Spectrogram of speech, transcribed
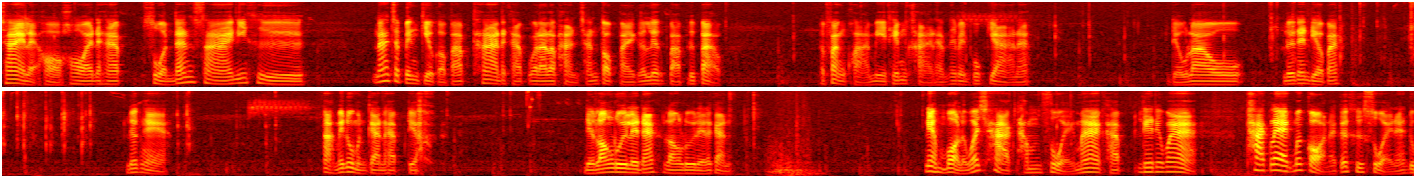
ใช่แหละหอคอยนะครับ ส่วนด้านซ้ายนี่คือ น่าจะเป็นเกี่ยวกับบัฟท่านะครับ เวลาเราผ่านชั้นต่อไปก็เลือกบัฟหรือเปล่า แล้วฝั่งขวามีไอเทมขายนะครับที่เป็นพวกยานะ เดี๋ยวเราเลือกเล่นเดียวปะเลือกไงอะอะไม่รู้เหมือนกันนะครับ เดี๋ยว เดี๋ยวลองลุยเลยนะ ลองลุยเลยแล้วกัน เนี่ยผมบอกเลยว่าฉากทำสวยมากครับ เรียกได้ว่า ภาคแรกเมื่อก่อนนะก็คือสวยนะ ดู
